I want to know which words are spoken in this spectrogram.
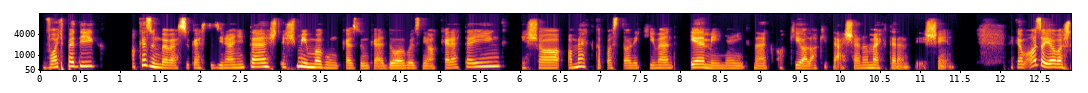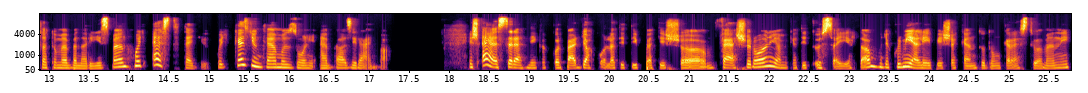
vagy pedig a kezünkbe vesszük ezt az irányítást, és mi magunk kezdünk el dolgozni a kereteink, és a, a megtapasztalni kívánt élményeinknek a kialakításán, a megteremtésén. Nekem az a javaslatom ebben a részben, hogy ezt tegyük, hogy kezdjünk el mozdulni ebbe az irányba. És ehhez szeretnék akkor pár gyakorlati tippet is felsorolni, amiket itt összeírtam, hogy akkor milyen lépéseken tudunk keresztül menni,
